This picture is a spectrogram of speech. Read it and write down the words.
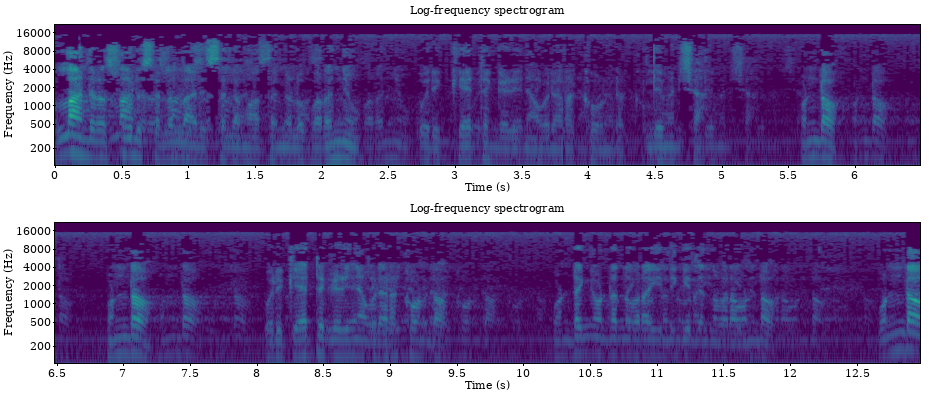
അള്ളാന്റെ റസൂൽ അലൈഹി വസല്ലമ തങ്ങൾ പറഞ്ഞു ഒരു കേറ്റം കഴിഞ്ഞാൽ ഒരു ഇറക്കമുണ്ട്. ഇല്ലേ മനുഷ്യ? ഉണ്ടോ? ഉണ്ടോ? ഉണ്ടോ ഒരു കേറ്റം കഴിഞ്ഞാൽ ഒരു ഇറക്കമുണ്ടോ? ഉണ്ടെങ്കിൽ ഉണ്ടെന്ന് പറ ഇല്ലെങ്കിൽ എന്ന് പറ ഉണ്ടോ? ഉണ്ടോ?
